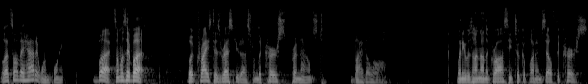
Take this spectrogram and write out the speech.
Well, that's all they had at one point. But, someone say, but. But Christ has rescued us from the curse pronounced by the law. When he was hung on the cross, he took upon himself the curse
